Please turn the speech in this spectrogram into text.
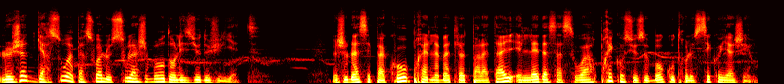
le jeune garçon aperçoit le soulagement dans les yeux de Juliette. Jonas et Paco prennent la matelote par la taille et l'aident à s'asseoir précautionneusement contre le séquoia géant.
